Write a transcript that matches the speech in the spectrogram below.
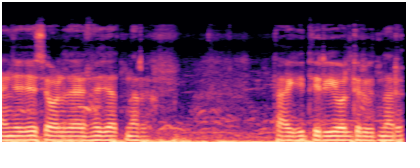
ఎంజాయ్ చేసేవాళ్ళు ఎంజాయ్ చేస్తున్నారు. తాగి తిరిగి వాళ్ళు తిరుగుతున్నారు.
